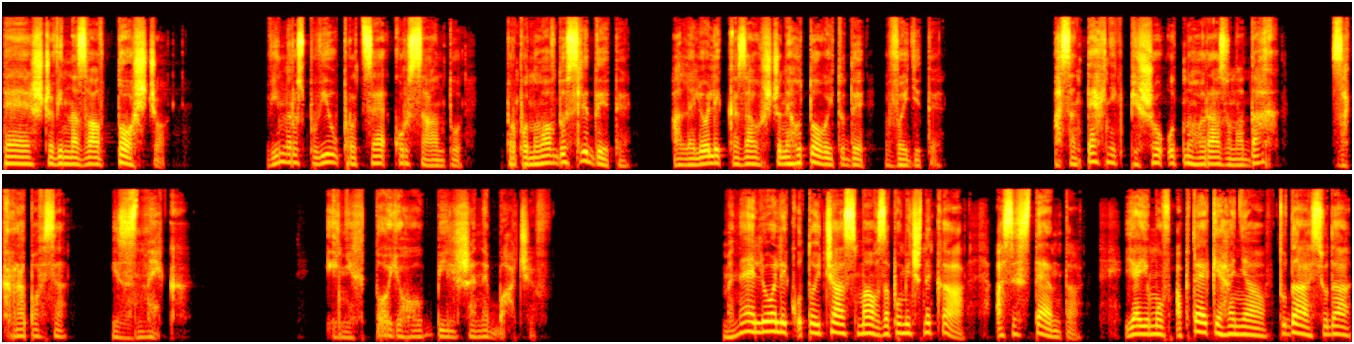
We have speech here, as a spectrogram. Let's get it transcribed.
те, що він назвав тощо. Він розповів про це курсанту, пропонував дослідити, але Льолік казав, що не готовий туди видіти. А сантехнік пішов одного разу на дах, закрапався і зник. І ніхто його більше не бачив. Мене Льолік у той час мав за помічника, асистента. Я йому в аптеки ганяв туди сюди,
